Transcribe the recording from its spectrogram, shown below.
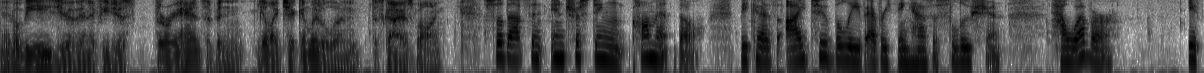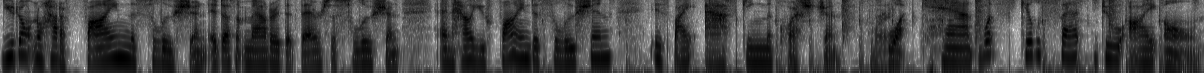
it'll be easier than if you just throw your hands up and you're like Chicken Little and the sky is falling. So that's an interesting comment, though, because I too believe everything has a solution. However, if you don't know how to find the solution, it doesn't matter that there's a solution. And how you find a solution is by asking the question Right. What can, what skill set do I own?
